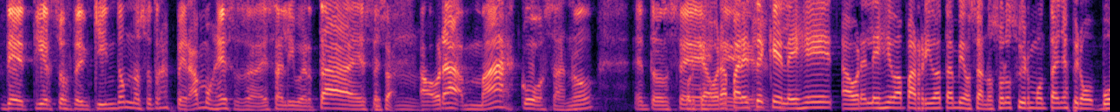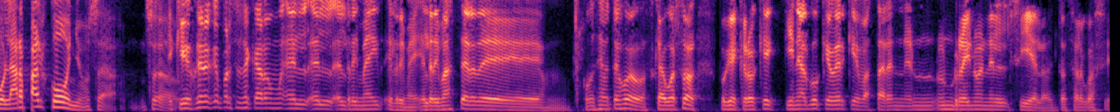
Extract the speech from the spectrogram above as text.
de Tears of the Kingdom nosotros esperamos eso, o sea, esa libertad, esa, ahora más cosas, ¿no? Entonces. Porque ahora eh, parece que el eje, ahora el eje va para arriba también. O sea, no solo subir montañas, pero volar para el coño. O sea, Es que yo creo que por eso sacaron el, el, remake, el remake, el remaster de. ¿Cómo se llama este juego? Skyward Sword. Porque creo que tiene algo que ver que va a estar en, un reino en el cielo. Entonces, algo así.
